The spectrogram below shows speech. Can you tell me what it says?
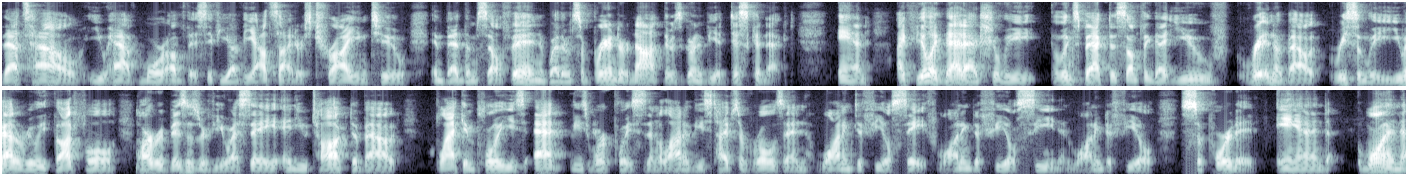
that's how you have more of this. If you have the outsiders trying to embed themselves in, whether it's a brand or not, there's going to be a disconnect. And I feel like that actually links back to something that you've written about recently. You had a really thoughtful Harvard Business Review essay, and you talked about black employees at these workplaces and a lot of these types of roles and wanting to feel safe, wanting to feel seen and wanting to feel supported. And one,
